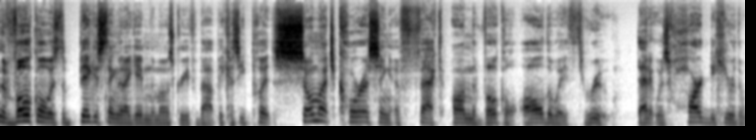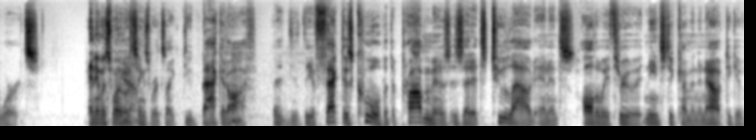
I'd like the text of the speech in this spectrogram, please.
the vocal was the biggest thing that I gave him the most grief about because he put so much chorusing effect on the vocal all the way through that it was hard to hear the words. And it was one of those things where it's like, dude, back it Hmm. off. Uh, The the effect is cool, but the problem is, is that it's too loud and it's all the way through. It needs to come in and out to give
